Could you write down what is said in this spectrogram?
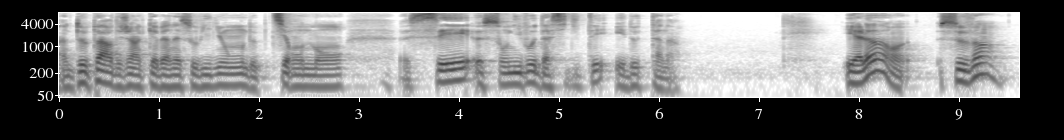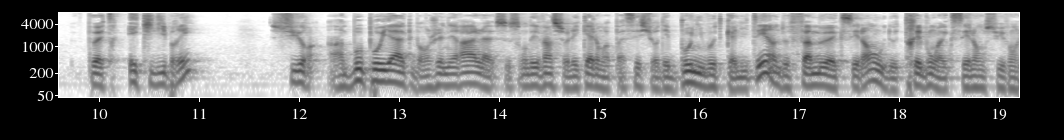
un de part déjà un Cabernet Sauvignon de petit rendement, c'est son niveau d'acidité et de tanin. Et alors, ce vin peut être équilibré sur un beau Pauillac. en général, ce sont des vins sur lesquels on va passer sur des beaux niveaux de qualité, hein, de fameux excellents ou de très bons excellents suivant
